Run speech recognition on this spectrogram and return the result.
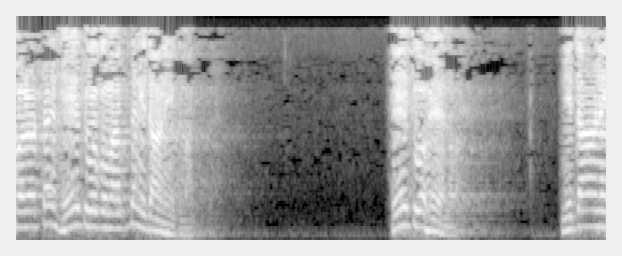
වලට හේතුව කුමක්ද? නිදාණය කුමක්ද? හේතුව හොයනවා. නිදාණය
